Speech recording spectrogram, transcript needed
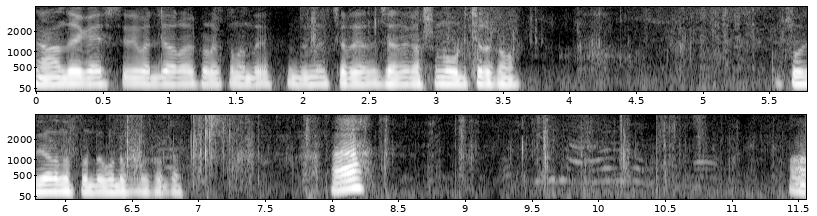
ഞാൻ അതേ കൈസ് വലിയ ഉറവൊക്കെ എടുക്കുന്നുണ്ട്. ഇതിന് ചെറിയ ചെറിയ കഷ്ണം ഓടിച്ചെടുക്കണം സൂചികളെ കൊണ്ട് കൊണ്ട് പോയിക്കോട്ടെ ആ ആ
